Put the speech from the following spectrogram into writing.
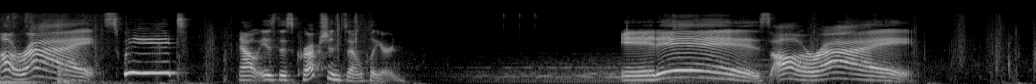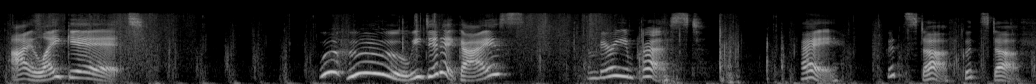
All right, sweet. Now, is this corruption zone cleared? It is. All right. I like it. Woohoo! We did it, guys. I'm very impressed. Hey, good stuff, good stuff.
